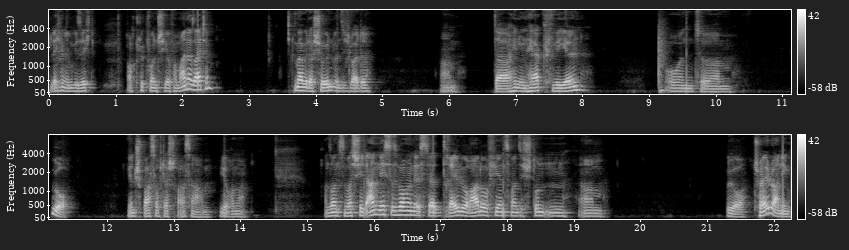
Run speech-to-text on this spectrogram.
Lächeln im Gesicht. Auch Glückwunsch hier von meiner Seite. Immer wieder schön, wenn sich Leute ähm, da hin und her quälen und ähm, ja, ihren Spaß auf der Straße haben, wie auch immer. Ansonsten, was steht an? Nächstes Wochenende ist der Trail Dorado 24 Stunden ähm, ja, Trailrunning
